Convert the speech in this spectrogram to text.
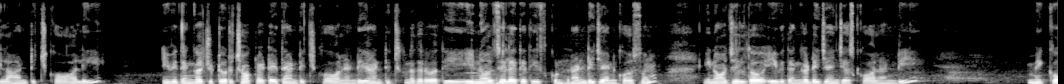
ఇలా అంటించుకోవాలి. ఈ విధంగా చుట్టూరు చాక్లెట్ అయితే అంటించుకోవాలండి. అంటించుకున్న తర్వాత ఈ నోజిల్ అయితే తీసుకుంటున్నాను డిజైన్ కోసం. ఈ నోజిల్తో ఈ విధంగా డిజైన్ చేసుకోవాలండి. మీకు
